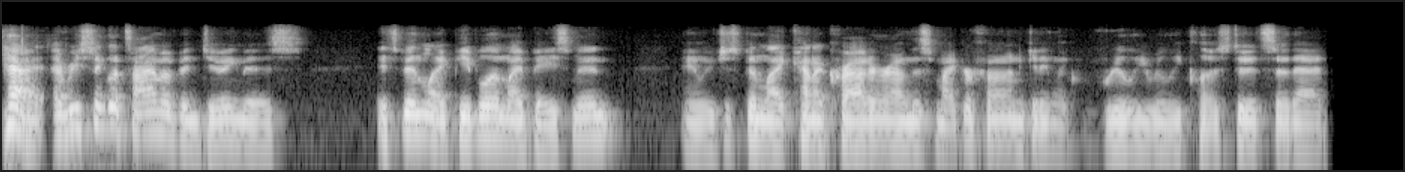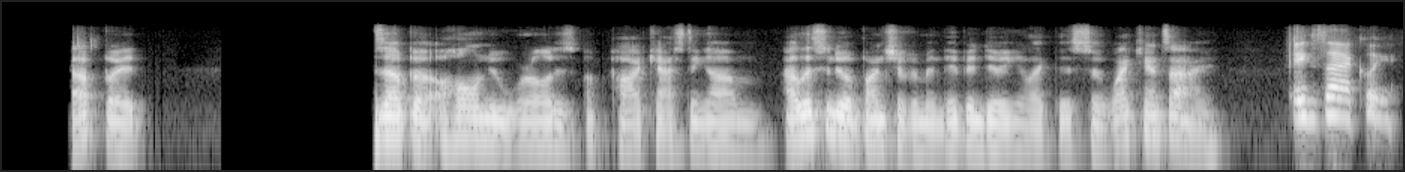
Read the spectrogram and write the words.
yeah, every single time I've been doing this, it's been like people in my basement, and we've just been like kind of crowding around this microphone and getting like really, really close to it so that up, but it's up a, a whole new world is of podcasting. Um, I listened to a bunch of them and they've been doing it like this, so why can't I? Exactly.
